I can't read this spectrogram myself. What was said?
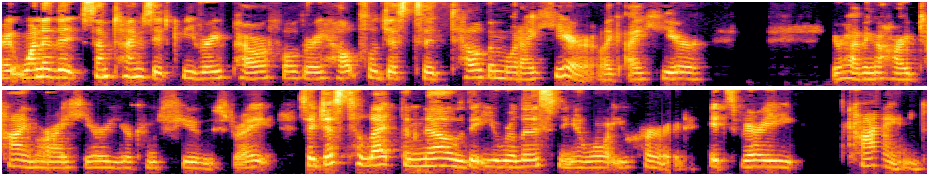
right, one of the, sometimes it can be very powerful, very helpful just to tell them what I hear. Like I hear you're having a hard time, or I hear you're confused, right? So just to let them know that you were listening and what you heard, it's very kind.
